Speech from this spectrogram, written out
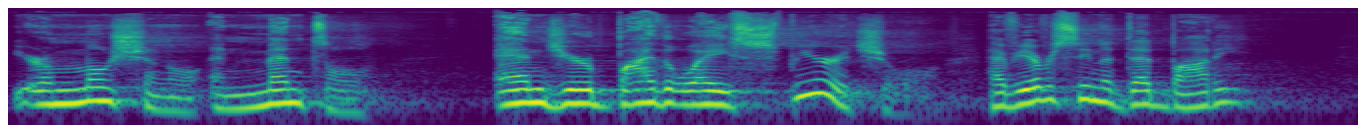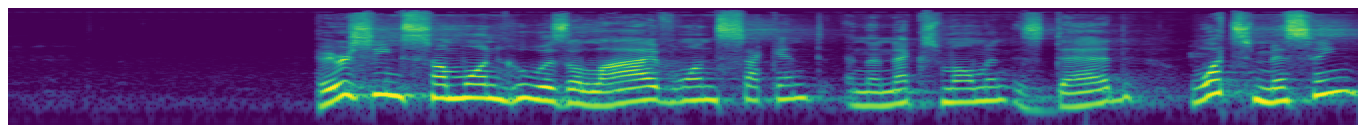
you're emotional and mental and you're, by the way, spiritual. Have you ever seen a dead body? Have you ever seen someone who was alive one second and the next moment is dead? What's missing?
